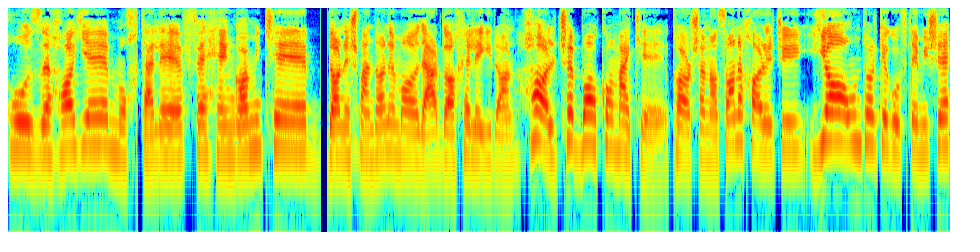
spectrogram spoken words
حوزه های مختلف هنگامی که دانشمندان ما در داخل ایران حال چه با کمک کارشناسان خارجی یا اونطور که گفته میشه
